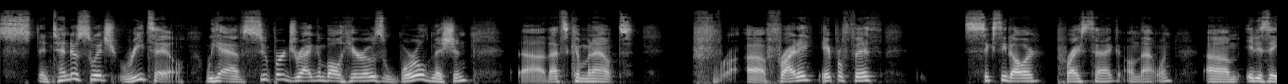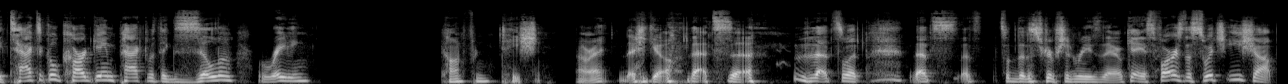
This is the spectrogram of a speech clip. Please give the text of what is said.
Nintendo Switch retail. We have Super Dragon Ball Heroes World Mission. Uh, that's coming out fr- uh, Friday, April 5th. $60 price tag on that one. Um, it is a tactical card game packed with exhilarating confrontation. All right, there you go. That's uh, that's what that's that's that's what the description reads there. Okay, as far as the Switch eShop,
